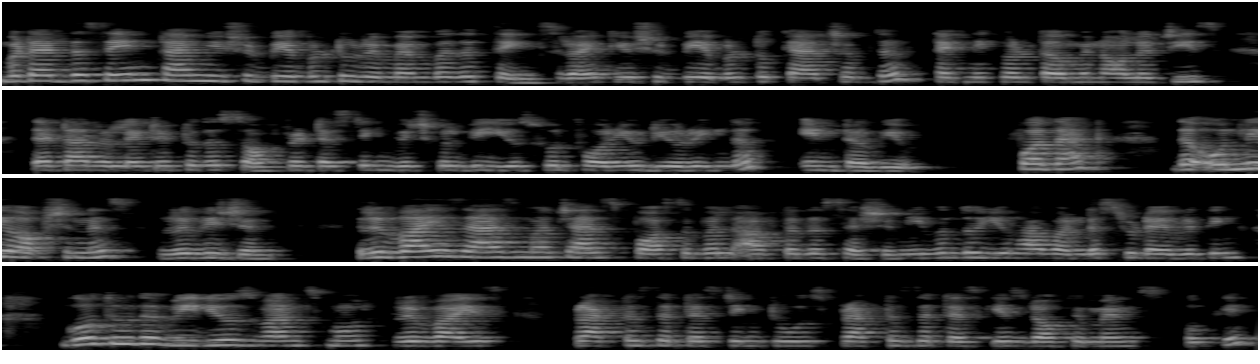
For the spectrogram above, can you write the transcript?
But at the same time you should be able to remember the things right? You should be able to catch up the technical terminologies that are related to the software testing which will be useful for you during the interview. For that the only option is revision. Revise as much as possible after the session. Even though you have understood everything go through the videos once more revise practice the testing tools practice the test case documents okay?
